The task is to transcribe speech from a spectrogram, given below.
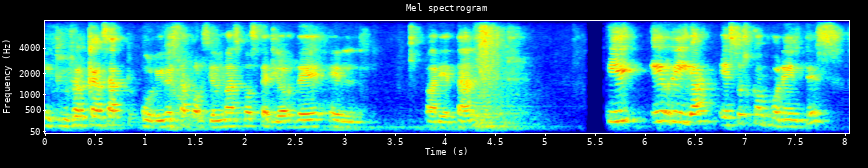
Incluso alcanza a cubrir esta porción más posterior del parietal y irriga estos componentes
